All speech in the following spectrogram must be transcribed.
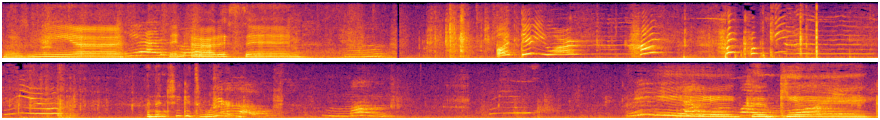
There's Mia Yes. and Addison. Hmm? Oh, there you are. Hi. Hi, Cookie. Meow. And then she gets weird. Mom. Hey, Cupcake.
